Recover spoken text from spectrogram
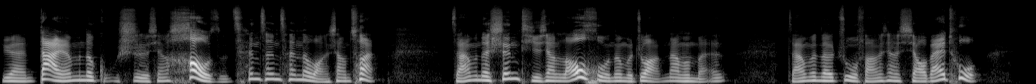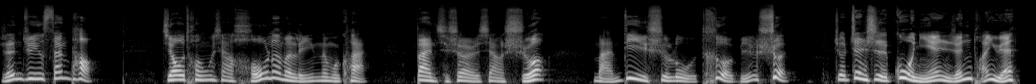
愿大人们的股市像耗子蹭蹭蹭的往上窜。咱们的身体像老虎那么壮，那么猛；咱们的住房像小白兔，人均三套；交通像猴那么灵，那么快；办起事儿像蛇，满地是路，特别顺。这正是过年人团圆，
